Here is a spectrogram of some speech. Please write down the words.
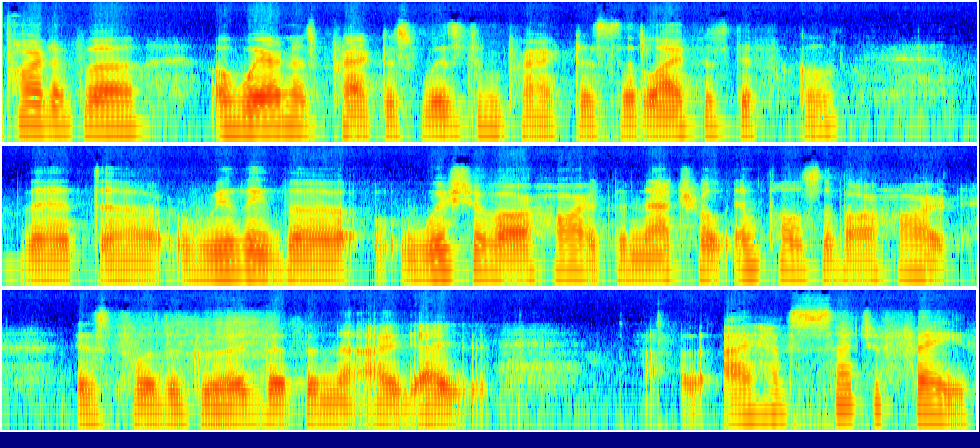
part of a awareness practice, wisdom practice, that life is difficult, that uh, really the wish of our heart, the natural impulse of our heart, is for the good. That the I, I, I have such a faith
